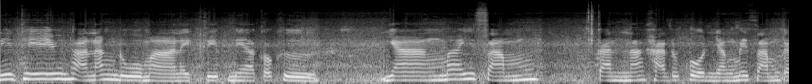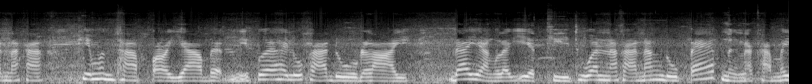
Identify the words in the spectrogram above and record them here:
นี่ที่พิมทานั่งดูมาในคลิปเนี่ยก็คือยังไม่ซ้ำกันนะคะ ทุกคนยังไม่ซ้ำกันนะคะ พี่มนทาปล่อยยาวแบบนี้เพื่อให้ลูกค้าดูลายได้อย่างละเอียดถี่ถ้วนนะคะ นั่งดูแป๊บหนึ่งนะคะ ไม่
